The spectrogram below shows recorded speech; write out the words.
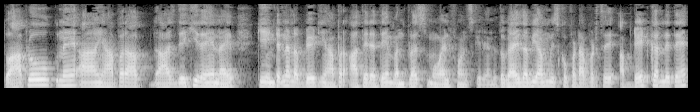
तो आप लोगों ने यहाँ पर आप आज देख ही रहे हैं लाइव कि इंटरनल अपडेट यहाँ पर आते रहते हैं वन प्लस मोबाइल फोन्स के लिए। तो गाइज़ अभी हम इसको फटाफट से अपडेट कर लेते हैं।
